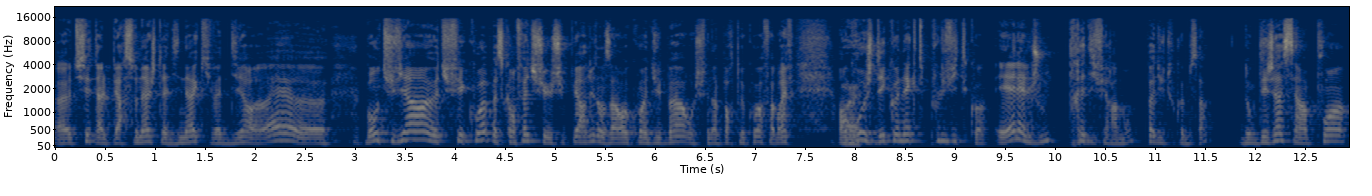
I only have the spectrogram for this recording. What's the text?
euh, tu sais, t'as le personnage, t'as Dina qui va te dire Ouais, euh, bon, tu viens, euh, tu fais quoi? Parce qu'en fait, je, suis perdu dans un recoin du bar où je fais n'importe quoi. Enfin bref, en gros, je déconnecte plus vite, quoi. Et elle, elle joue très différemment, pas du tout comme ça. Donc, déjà, c'est un point.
